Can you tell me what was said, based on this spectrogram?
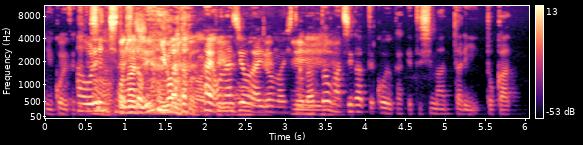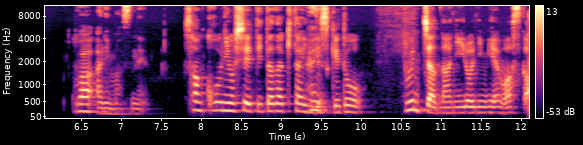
に声かけてしまうあオレンジの人。同じ色の人だっていうはい、同じような色の人だとえー間違って声をかけてしまったりとかはありますね。参考に教えていただきたいんですけど、文ちゃん何色に見えますか？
